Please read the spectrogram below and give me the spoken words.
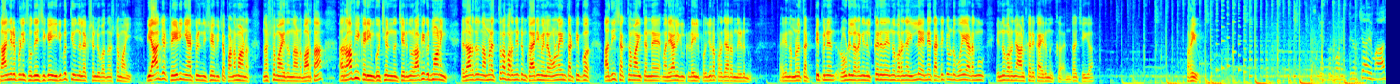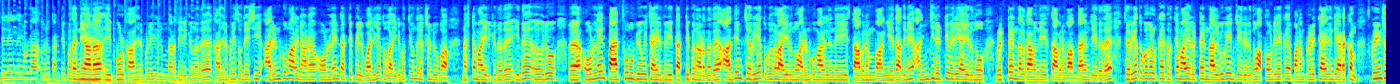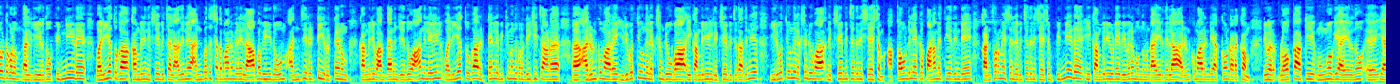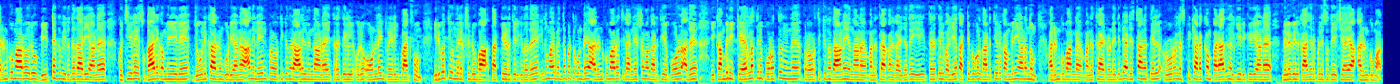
കാഞ്ഞിരപ്പള്ളി സ്വദേശിക്ക് ഇരുപത്തിയൊന്ന് ലക്ഷം രൂപ നഷ്ടമായി. വ്യാജ ട്രേഡിംഗ് ആപ്പിൽ നിക്ഷേപിച്ച പണമാണ് നഷ്ടമായതെന്നാണ് വാർത്ത. റാഫി കരീം കൊച്ചിയിൽ നിന്ന് ചേരുന്നു. Rafi good morning. യഥാർത്ഥത്തിൽ നമ്മൾ എത്ര പറഞ്ഞിട്ടും കാര്യമില്ല. ഓൺലൈൻ തട്ടിപ്പ് അതിശക്തമായി തന്നെ മലയാളികൾക്കിടയിൽ പ്രചുര പ്രചാരം നേടുന്നു. കാര്യം നമ്മൾ തട്ടിപ്പിന് റോഡിൽ ഇറങ്ങി നിൽക്കരുത് എന്ന് പറഞ്ഞാൽ ഇല്ല എന്നെ തട്ടിച്ചുകൊണ്ട് പോയി അടങ്ങൂ എന്ന് പറഞ്ഞ ആൾക്കാരൊക്കെ കയറി നിൽക്കുക. എന്താ ചെയ്യുക? പറയൂ. S K, good morning. തീർച്ചയായും ആ നിലയിലുള്ള ഒരു തട്ടിപ്പ് തന്നെയാണ് ഇപ്പോൾ കാഞ്ഞിരപ്പള്ളിയിലും നടന്നിരിക്കുന്നത്. കാഞ്ഞിരപ്പള്ളി സ്വദേശി അരുൺകുമാറിനാണ് ഓൺലൈൻ തട്ടിപ്പിൽ വലിയ തുക ഇരുപത്തിയൊന്ന് ലക്ഷം രൂപ നഷ്ടമായിരിക്കുന്നത്. ഇത് ഒരു ഓൺലൈൻ പ്ലാറ്റ്ഫോം ഉപയോഗിച്ചായിരുന്നു ഈ തട്ടിപ്പ് നടന്നത്. ആദ്യം ചെറിയ തുകകളായിരുന്നു അരുൺകുമാറിൽ നിന്ന് ഈ സ്ഥാപനം വാങ്ങിയത്. അതിന് അഞ്ചിരട്ടി വരെയായിരുന്നു റിട്ടേൺ നൽകാമെന്ന് ഈ സ്ഥാപനം വാഗ്ദാനം ചെയ്തത്. ചെറിയ തുകകൾക്ക് കൃത്യമായി റിട്ടേൺ നൽകുകയും ചെയ്തിരുന്നു. അക്കൗണ്ടിലേക്ക് പണം ക്രെഡിറ്റ് ആയതിന്റെ അടക്കം സ്ക്രീൻഷോട്ടുകളും നൽകിയിരുന്നു. പിന്നീട് വലിയ തുക കമ്പനി നിക്ഷേപിച്ചാൽ അതിന് അൻപത് ശതമാനം വരെ ലാഭവിഹിതവും അഞ്ചിരട്ടി റിട്ടേണും കമ്പനി വാഗ്ദാനം ചെയ്തു. ആ നിലയിൽ വലിയ തുക റിട്ടേൺ ലഭിക്കുമെന്ന് പ്രതീക്ഷിച്ചാണ് അരുൺകുമാർ ഇരുപത്തിയൊന്ന് ലക്ഷം രൂപ ഈ കമ്പനിയിൽ നിക്ഷേപിച്ചത്. അതിന് ഇരുപത്തിയൊന്ന് ലക്ഷം രൂപ നിക്ഷേപിച്ചതിന് ശേഷം അക്കൗണ്ടിലേക്ക് പണം എത്തിയതിന്റെ കൺഫർമേഷൻ ലഭിച്ചതിന് ശേഷം പിന്നീട് ഈ കമ്പനിയുടെ വിവരമൊന്നും ഉണ്ടായിരുന്നില്ല. അരുൺകുമാറിന്റെ അക്കൗണ്ട് അടക്കം ഇവർ ബ്ലോക്കാക്കി മുങ്ങുകയായിരുന്നു. ഈ അരുൺകുമാർ ഒരു ബിടെക് ബിരുദധാരിയാണ് കൊച്ചിയിലെ സ്വകാര്യ കമ്പനിയിലെ ജോലിക്കാരനും കൂടിയാണ്. ആ നിലയിൽ പ്രവർത്തിക്കുന്ന ഒരാളിൽ നിന്നാണ് ഇത്തരത്തിൽ ഒരു ഓൺലൈൻ ട്രേഡിംഗ് പ്ലാറ്റ്ഫോം ഇരുപത്തിയൊന്ന് ലക്ഷം രൂപ തട്ടിയെടുത്തിരിക്കുന്നത്. ഇതുമായി ബന്ധപ്പെട്ടുകൊണ്ട് അരുൺകുമാർ ചില അന്വേഷണങ്ങൾ നടത്തിയപ്പോൾ അത് ഈ കമ്പനി കേരളത്തിന് പുറത്തു നിന്ന് പ്രവർത്തിക്കുന്നതാണ് എന്നാണ് മനസ്സിലാക്കാൻ കഴിഞ്ഞത്. ഈ ഇത്തരത്തിൽ വലിയ തട്ടിപ്പുകൾ നടത്തിയ ഒരു കമ്പനിയാണെന്നും അരുൺകുമാറിന് മനസ്സിലായിട്ടുണ്ട്. ഇതിന്റെ അടിസ്ഥാനത്തിൽ റൂറൽ എസ് പിക്ക് അടക്കം പരാതി നൽകിയിരിക്കുകയാണ് നിലവിൽ കാഞ്ഞിരപ്പള്ളി സ്വദേശിയായ അരുൺകുമാർ.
